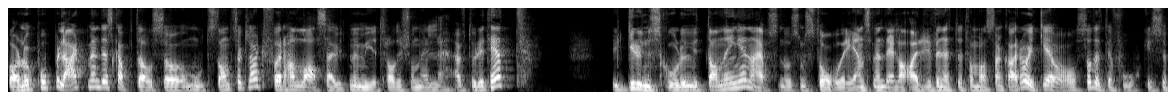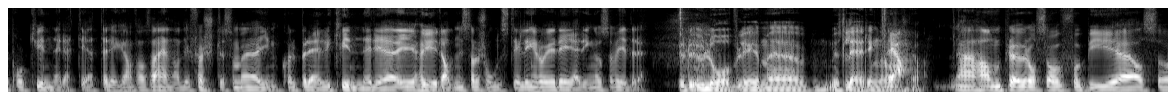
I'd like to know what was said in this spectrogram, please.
var nok populært, men det skapte også motstand, så klart, for han la seg ut med mye tradisjonell autoritet. Grunnskoleutdanningen er også noe som står igjen som en del av arven etter Thomas Sankara, og ikke også dette fokuset på kvinnerettigheter. Ikke? Altså en av de første som inkorporerer kvinner i, høyere administrasjonsstillinger og i regjering osv. Gjør det ulovlig med mutilering? Og, ja. ja. Han prøver også å forby altså,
